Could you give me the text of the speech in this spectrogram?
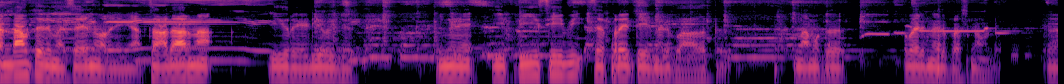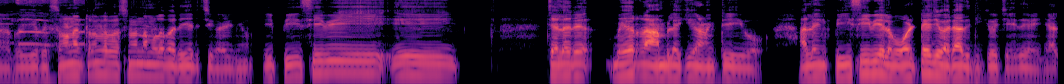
രണ്ടാമത്തെ ഒരു മെസ്സേജ് എന്ന് പറഞ്ഞു കഴിഞ്ഞാൽ സാധാരണ ഈ റേഡിയോയിൽ ഇങ്ങനെ ഈ പി സി ബി സെപ്പറേറ്റ് ചെയ്യുന്നൊരു ഭാഗത്ത് നമുക്ക് വരുന്നൊരു പ്രശ്നമുണ്ട്. അപ്പോൾ ഈ റിസോണേറ്ററിന്റെ പ്രശ്നം നമ്മൾ പരിഹരിച്ച് കഴിഞ്ഞു. ഈ പി സി ബി ഈ ചിലർ വേറൊരു ആമ്പിലേക്ക് കണക്ട് ചെയ്യുമോ അല്ലെങ്കിൽ പി സി ബിയിൽ വോൾട്ടേജ് വരാതിരിക്കുകയോ ചെയ്ത് കഴിഞ്ഞാൽ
